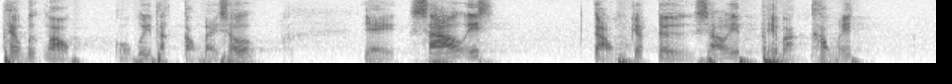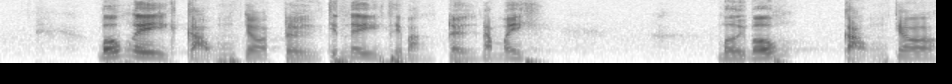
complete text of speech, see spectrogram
theo bước 1 của quy tắc cộng đại số. Vậy 6x cộng cho trừ 6x thì bằng 0x 4y cộng cho trừ 9y thì bằng trừ 5y 14 cộng cho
